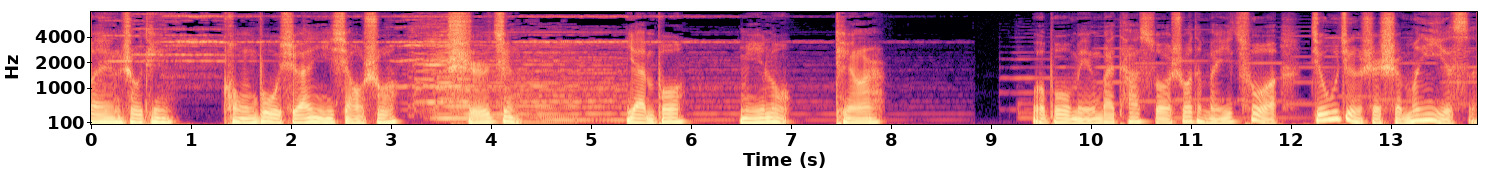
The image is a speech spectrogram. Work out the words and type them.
欢迎收听恐怖悬疑小说《石镜》，演播：麋鹿婷儿。我不明白他所说的没错究竟是什么意思，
